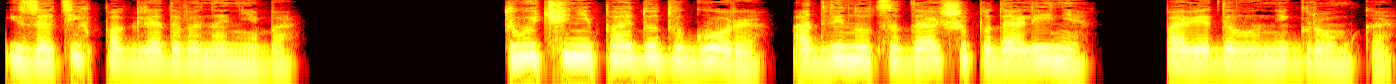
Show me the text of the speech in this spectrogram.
и затих, поглядывая на небо. «Тучи не пойдут в горы, а двинутся дальше по долине», — поведал негромко.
